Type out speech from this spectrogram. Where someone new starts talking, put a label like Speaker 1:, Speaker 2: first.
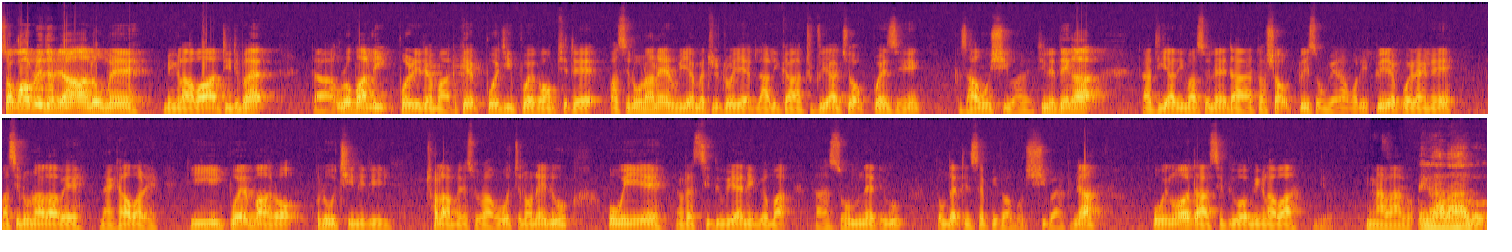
Speaker 1: စောကောပရိသတ်များအားလုံးပဲမင်္ဂလာပါဒီတစ်ပတ်ဒါဥရောပလိပွဲတွေထဲမှာတကယ်ပွဲကြီးပွဲကောင်းဖြစ်တဲ့ဘာစီလိုနာနဲ့ရီယယ်မက်ဒရစ်တို့ရဲ့လာလီဂါဒုတိယကြော့ပွဲစဉ်ကစားဖို့ရှိပါတယ်ဒီနေ့သင်းကဒါဒီယာဒီမှာဆိုရင်လည်းဒါတောက်လျှောက်တွေ့ဆုံခဲ့တာပေါ့လေတွေ့တဲ့ပွဲတိုင်းလည်းဘာစီလိုနာကပဲနိုင်ထားပါတယ်ဒီပွဲမှာတော့ဘလို့ချီနေတွေထွက်လာမလဲဆိုတာကိုကျွန်တော်နဲ့အတူအိုဝေရဲ့နောက်ထပ်စီတူရဲ့နေပြီးတော့မှဒါ zoom နဲ့အတူသုံးသက်တင်ဆက်ပေးတော့ဖို့ရှိပါတယ်ခင်ဗျာအိုဝင်ရောဒါစီတူရောမင်္ဂလာပါ
Speaker 2: မင်္ဂလာပါကို
Speaker 3: မင်္ဂလာပါကို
